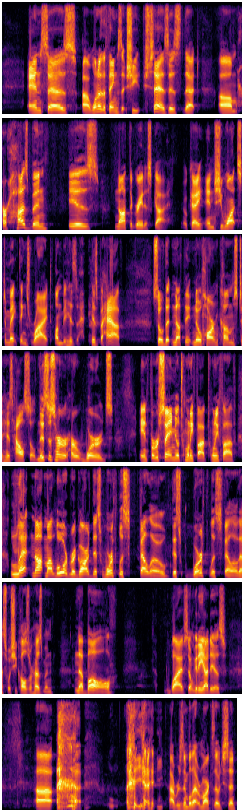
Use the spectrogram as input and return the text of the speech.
and says uh, one of the things that she says is that um, her husband is not the greatest guy, okay? And she wants to make things right on his, his behalf so that nothing, no harm comes to his household. And this is her, her words in 1 Samuel 25 25. Let not my Lord regard this worthless fellow, this worthless fellow, that's what she calls her husband, Nabal. Wives don't get any ideas. Uh, yeah, I resemble that remark. Is that what you said?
